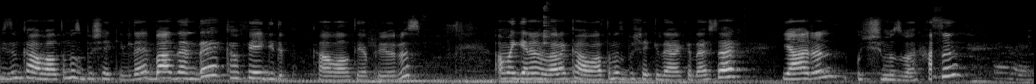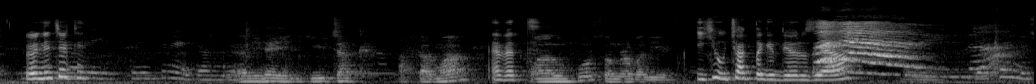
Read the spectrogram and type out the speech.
Bizim kahvaltımız bu şekilde. Bazen de kafeye gidip kahvaltı yapıyoruz. Ama genel olarak kahvaltımız bu şekilde arkadaşlar. Yarın uçuşumuz var. Nasılsın? Evet. Böyle ne çok iyi. Yani yine iki uçak aktarma Evet. Kuala Lumpur sonra Bali'ye. İki uçakla gidiyoruz ya. Yakınmış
